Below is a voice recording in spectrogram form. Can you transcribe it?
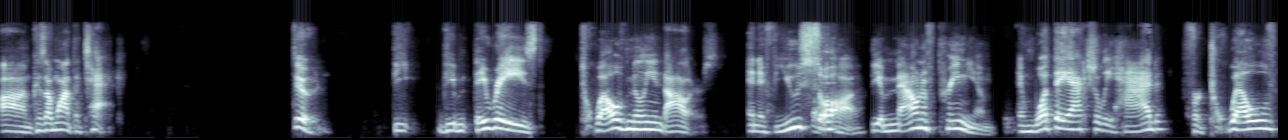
um because I want the tech. Dude, the the they raised 12 million dollars and if you saw the amount of premium and what they actually had for 12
